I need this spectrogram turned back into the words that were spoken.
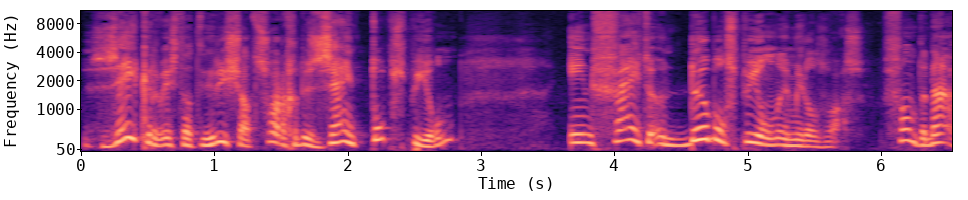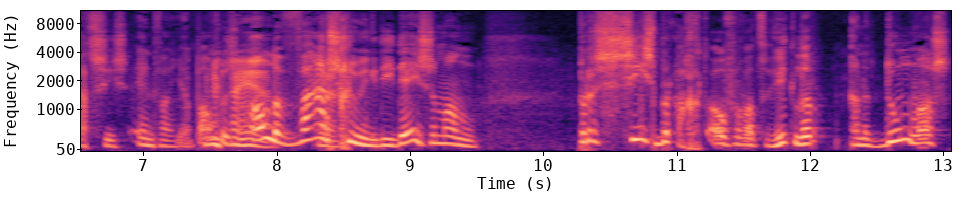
zeker wist dat die Richard Zorge, dus zijn topspion. in feite een dubbelspion inmiddels was. Van de nazi's en van Japan. Dus Ja, alle waarschuwingen die deze man precies bracht over wat Hitler aan het doen was.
